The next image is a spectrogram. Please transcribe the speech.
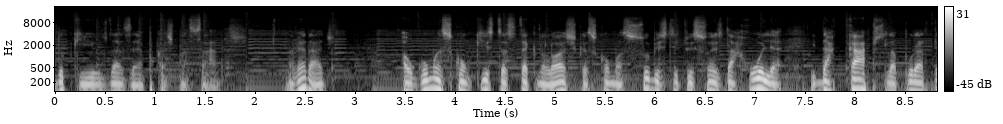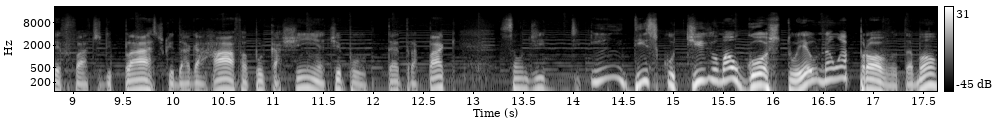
do que os das épocas passadas. Na verdade, algumas conquistas tecnológicas, como as substituições da rolha e da cápsula por artefatos de plástico e da garrafa por caixinha, tipo Tetra Pak, são de, indiscutível mau gosto. Eu não aprovo, tá bom?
